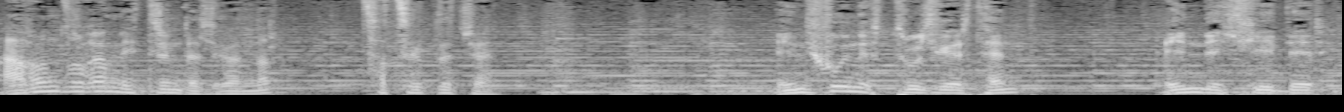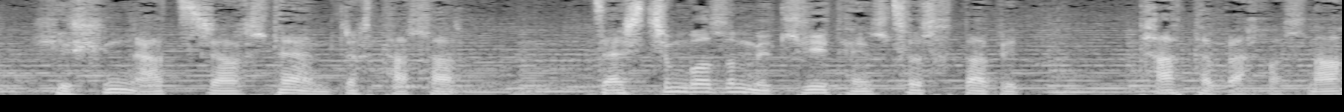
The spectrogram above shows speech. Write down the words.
16 метрийн долгионоор цацагдж байна. Энэхүү нэвтрүүлгээр танд энэ дэлхий дээр хэрхэн аз жаргалтай амьдрах талаар зарчим болон мэдлэгийг танилцуулахдаа бид таатай байх болноо.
